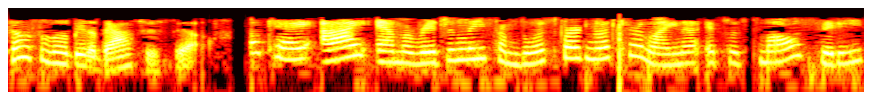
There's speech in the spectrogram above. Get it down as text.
tell us a little bit about yourself. Okay, I am originally from Louisburg, North Carolina. It's a small city,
